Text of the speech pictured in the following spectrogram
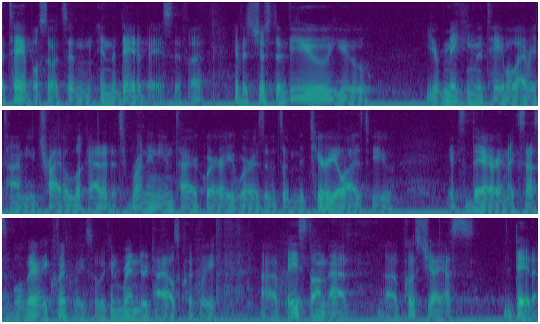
the table, so it's in, in the database. If, a, if it's just a view, you, you're making the table every time you try to look at it, it's running the entire query, whereas if it's a materialized view, it's there and accessible very quickly, so we can render tiles quickly uh, based on that uh, PostGIS data.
